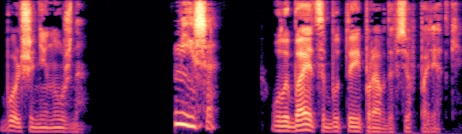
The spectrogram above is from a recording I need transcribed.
Больше не нужно. «Миша!» Улыбается, будто и правда все в порядке.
